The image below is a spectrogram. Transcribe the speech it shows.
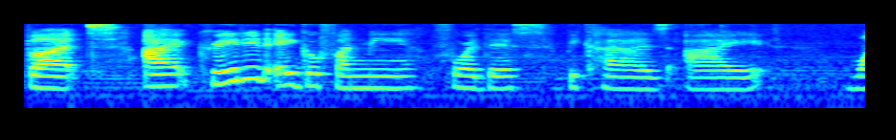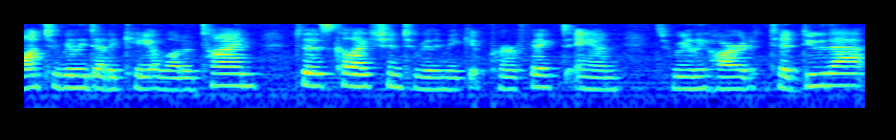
But I created a GoFundMe for this because I want to really dedicate a lot of time to this collection to really make it perfect and it's really hard to do that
